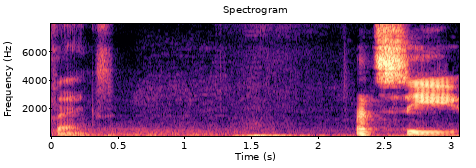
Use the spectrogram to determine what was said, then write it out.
Thanks. Let's see.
